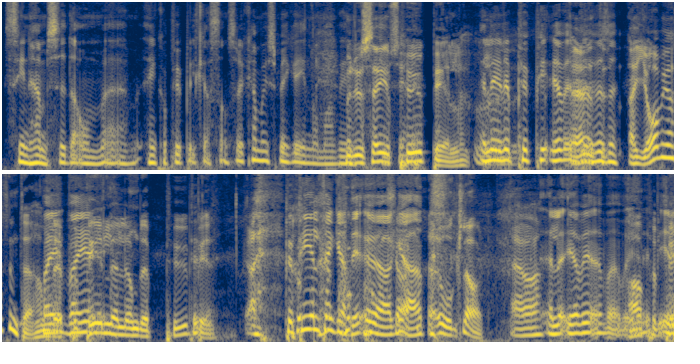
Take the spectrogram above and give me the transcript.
sin hemsida om eh, NK Pupillkassan. Så det kan man ju smyga in om man vill. Men du säger pupil. Eller är det pupill? Jag vet, Är jag det vet, inte- Ja, jag vet inte om Vad är- det är vad är- eller om det är pupil. pupill tänker jag att det är ögat. Är Oklart. Ja. Eller jag vet, vad, Ja, är det- pupill är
